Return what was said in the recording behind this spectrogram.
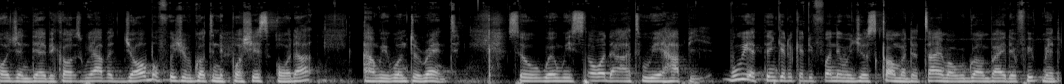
urgent there because we have a job of which we've gotten a purchase order and we want to rent. So when we saw that, we were happy. We were thinking, okay, the funding will just come at the time and we'll go and buy the equipment.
